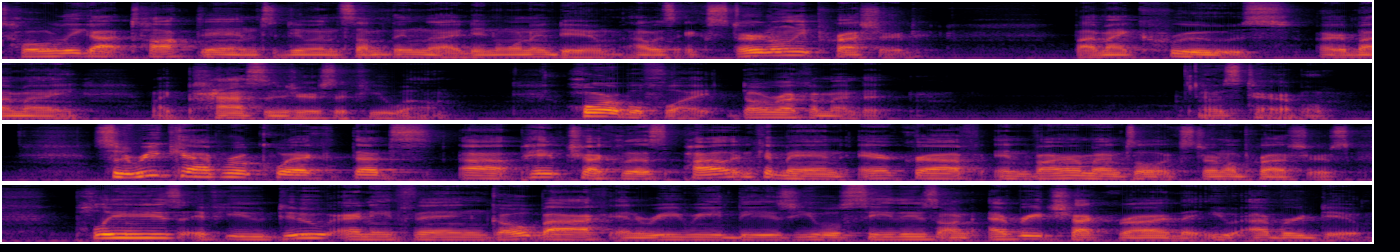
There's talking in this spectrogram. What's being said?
totally got talked into doing something that I didn't want to do. I was externally pressured by my crews or by my my passengers, if you will. Horrible flight. Don't recommend it. It was terrible. So to recap real quick, that's uh, PAVE checklist, pilot in command, aircraft, environmental, external pressures. Please, if you do anything, go back and reread these. You will see these on every check ride that you ever do.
